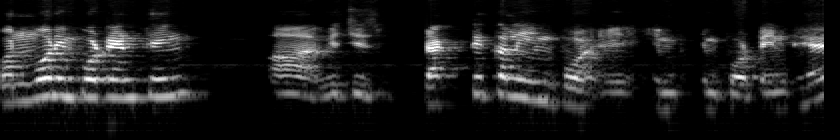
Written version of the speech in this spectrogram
one more important thing which is practically important है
